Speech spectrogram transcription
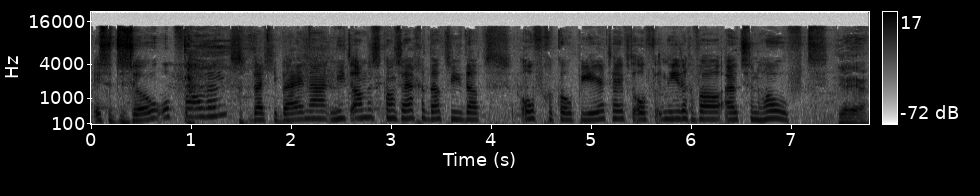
is het zo opvallend dat je bijna niet anders kan zeggen dat hij dat of gekopieerd heeft of in ieder geval uit zijn hoofd ja, ja.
